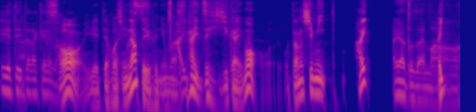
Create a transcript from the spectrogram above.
入れていただければ。そう、入れてほしいなというふうに思います。はいはい、ぜひ次回もお楽しみ。はい。ありがとうございま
